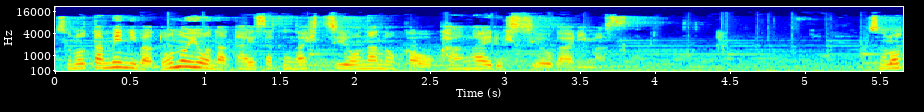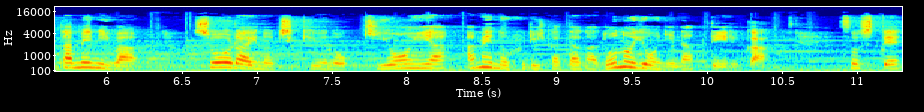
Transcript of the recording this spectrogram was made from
そのためにはどのような対策が必要なのかを考える必要があります。そのためには将来の地球の気温や雨の降り方がどのようになっているか、そして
